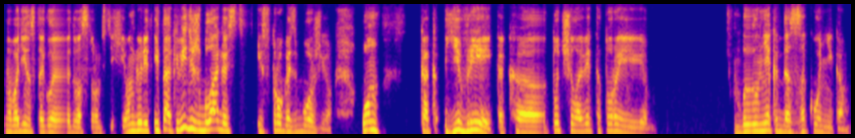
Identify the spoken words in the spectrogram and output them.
в 11 главе 22 стихе, он говорит, «Итак, видишь благость и строгость Божью». Он как еврей, как э, тот человек, который был некогда законником,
